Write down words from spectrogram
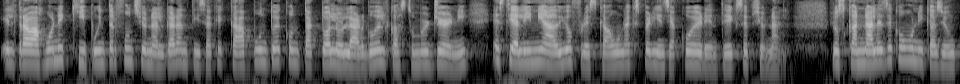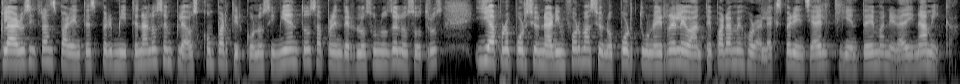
El trabajo en equipo interfuncional garantiza que cada punto de contacto a lo largo del Customer Journey esté alineado y ofrezca una experiencia coherente y excepcional. Los canales de comunicación claros y transparentes permiten a los empleados compartir conocimientos, aprender los unos de los otros y a proporcionar información oportuna y relevante para mejorar la experiencia del cliente de manera dinámica.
